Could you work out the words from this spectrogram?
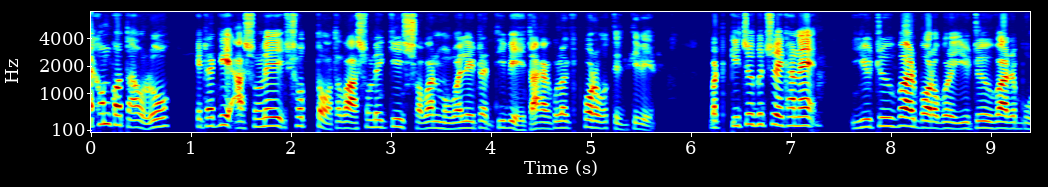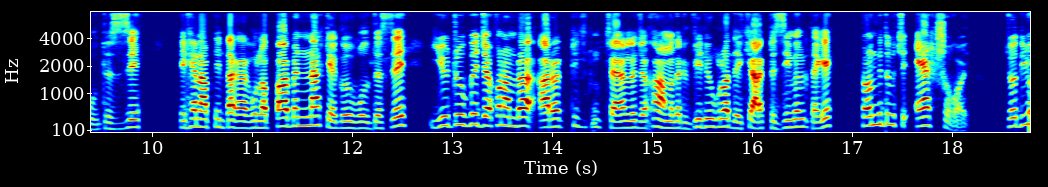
এখন কথা হলো এটা কি আসলে সত্য অথবা আসলে কি সবার মোবাইলে এটা দিবে? টাকাগুলো কি পরবর্তীতে দিবে? বাট কিছু কিছু এখানে ইউটিউবার বড় বড় ইউটিউবার বলতেছে যে, এখানে আপনি টাকাগুলো পাবেন না। কেউ কেউ বলতেছে ইউটিউবে যখন আমরা আরও একটি চ্যানেলে যখন আমাদের ভিডিওগুলো দেখি, আরেকটা জিমেল থাকে, তখন কিন্তু কিছু একশো হয়। যদিও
